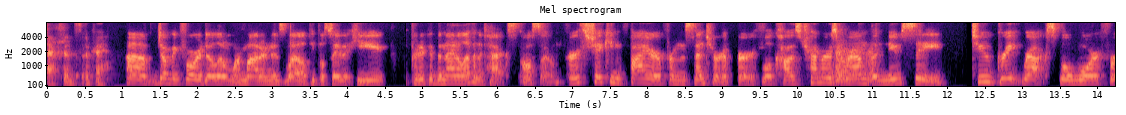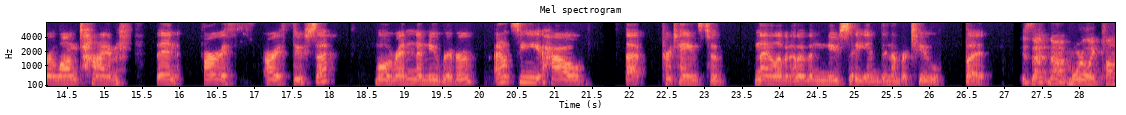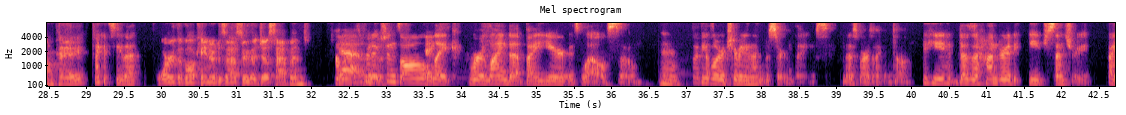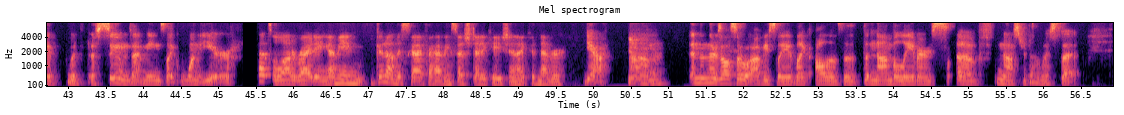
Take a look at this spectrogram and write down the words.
accents. Okay. um, jumping forward to a little more modern as well, people say that he predicted the 9 11 attacks also. Earth shaking fire from the center of Earth will cause tremors around the new city. Two great rocks will war for a long time. Then Arith, Arethusa will redden a new river. I don't see how that pertains to 9 11 other than new city and the number two, but Is that not more like Pompeii I could see that. or the volcano disaster that just happened? Yeah, his ooh. predictions all Yikes. like were lined up by year as well. So Mm. but people are attributing them to certain things, as far as I can tell. He does a hundred each century. I would assume that means like one a year. That's a lot of writing. I mean, good on this guy for having such dedication. I could never. Yeah. Yeah. Um, and then there's also obviously like all of the the non-believers of Nostradamus that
